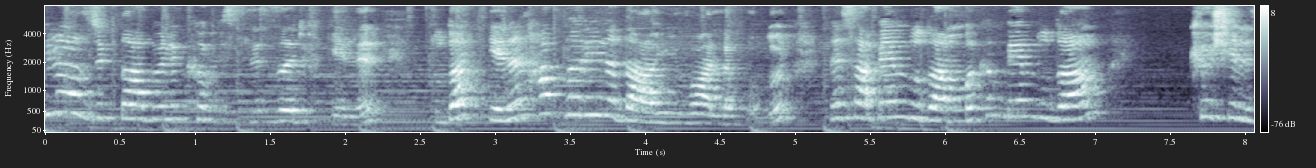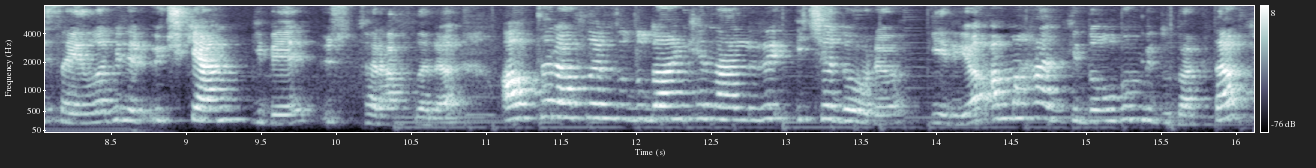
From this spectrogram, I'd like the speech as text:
birazcık daha böyle kavisli, zarif gelir. Dudak genel hatlarıyla daha yuvarlak olur. Mesela benim dudağım bakın benim dudağım köşeli sayılabilir. Üçgen gibi üst tarafları. Alt taraflarında dudağın kenarları içe doğru geliyor. Ama halbuki dolgun bir dudakta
